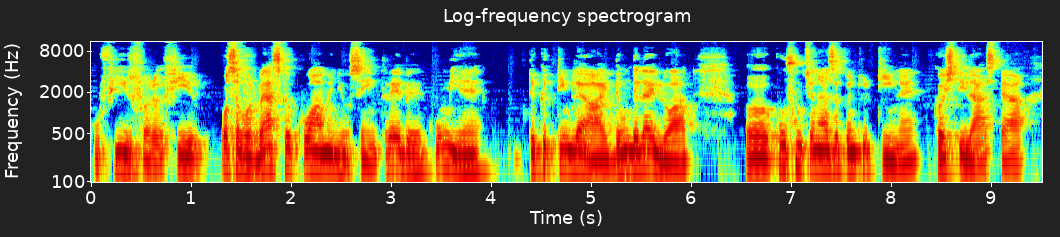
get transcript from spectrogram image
cu fir, fără fir. O să vorbească cu oamenii, o să întrebe cum e, de cât timp le ai, de unde le-ai luat, uh, cum funcționează pentru tine căștile astea, uh,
